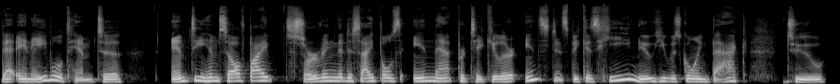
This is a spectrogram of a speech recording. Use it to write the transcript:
that enabled him to empty himself by serving the disciples in that particular instance because he knew he was going back to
